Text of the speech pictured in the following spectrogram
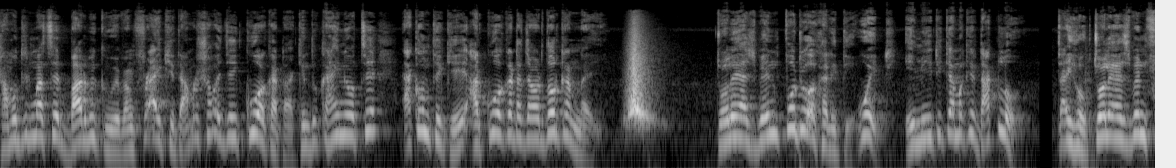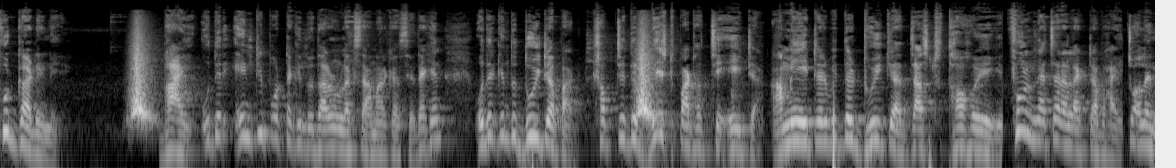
সামুদ্রিক মাছের বারবিকিউ এবং ফ্রাই খেতে। আমরা সবাই যাই কুয়াকাটা, কিন্তু কাহিনী হচ্ছে এখন থেকে আর কুয়াকাটা যাওয়ার দরকার নাই। চলে আসবেন পটুয়াখালীতে। ওয়েট এই মেয়েটিকে আমাকে ডাকলো? যাই হোক, চলে আসবেন ফুড গার্ডেনে ভাই, ওদের এন্ট্রি পটটা কিন্তু দারুণ লাগছে আমার কাছে। দেখেন, ওদের কিন্তু দুইটা পার্ট সবচেয়ে বেস্ট পার্ট হচ্ছে এইটা। আমি এইটার ভিতরে ঢুইকা জাস্ট থ হয়ে গেছি। ফুল ন্যাচারাল একটা ভাই। চলেন,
